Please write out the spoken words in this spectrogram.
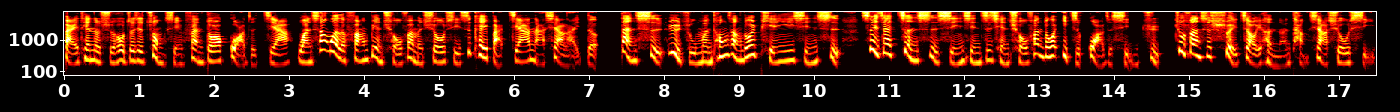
白天的时候，这些重刑犯都要挂着枷；晚上为了方便囚犯们休息，是可以把枷拿下来的。但是狱卒们通常都会便宜行事，所以在正式行刑之前，囚犯都会一直挂着刑具，就算是睡觉也很难躺下休息。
